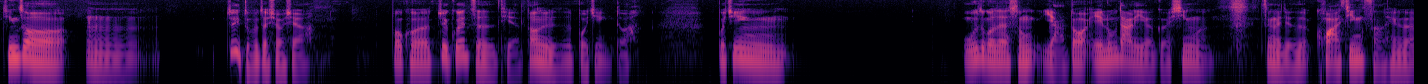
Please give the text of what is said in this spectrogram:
今朝，嗯，最大的消息啊，包括最关注的事体，当然是北京，对吧？北京，我是觉着从夜到一路大里个搿新闻，真个就是跨境上海个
